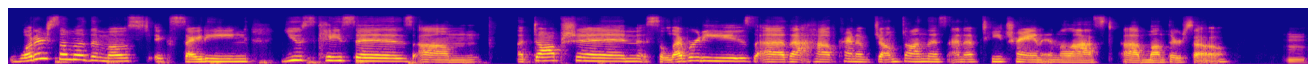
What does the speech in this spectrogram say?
what are some of the most exciting use cases? Um, adoption celebrities uh, that have kind of jumped on this nft train in the last uh, month or so. Mm.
